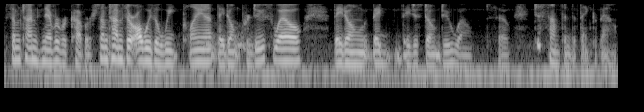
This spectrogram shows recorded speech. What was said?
sometimes never recover. Sometimes they're always a weak plant. They don't produce well. They don't, they, they just don't do well. So just something to think about.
